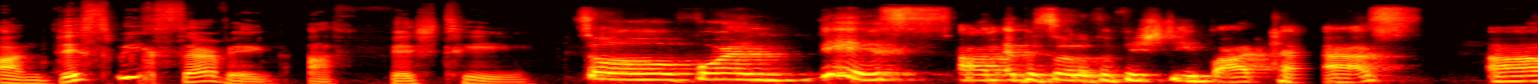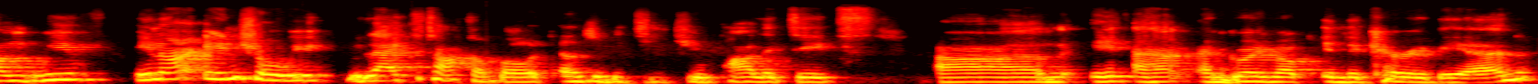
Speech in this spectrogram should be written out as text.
on this week's serving of fish tea. So, for this um, episode of the Fish Tea podcast, um, we've in our intro we, we like to talk about LGBTQ politics um, in, uh, and growing up in the Caribbean,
